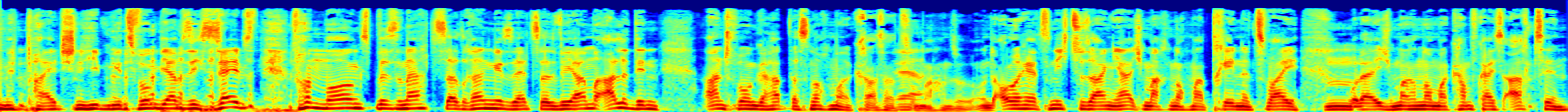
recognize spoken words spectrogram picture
mit Peitschenhieben gezwungen. Die haben sich selbst von morgens bis nachts da dran gesetzt. Also wir haben alle den Ansporn gehabt, das nochmal krasser Ja. zu machen. So. Und auch jetzt nicht zu sagen, ja, ich mache nochmal Träne 2 oder ich mache nochmal Kampfgeist 18,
